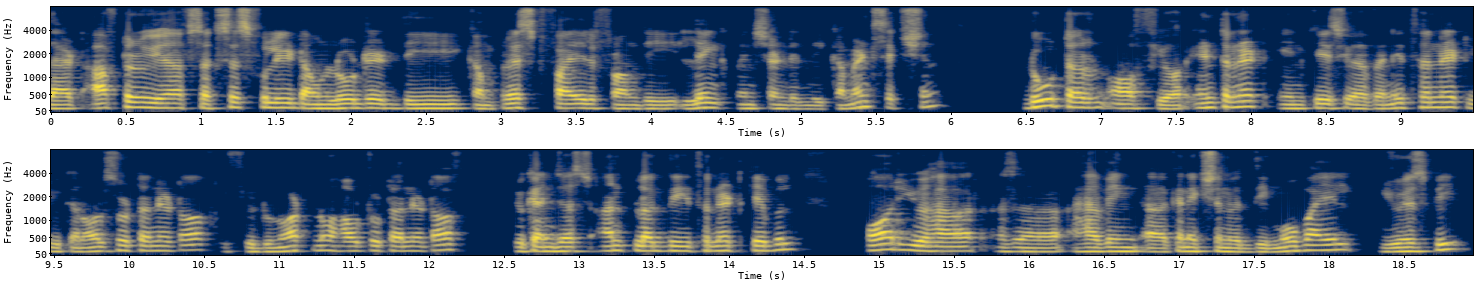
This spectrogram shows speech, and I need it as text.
that after you have successfully downloaded the compressed file from the link mentioned in the comment section, do turn off your internet in case you have an ethernet. You can also turn it off. If you do not know how to turn it off you can just unplug the ethernet cable or you are uh, having a connection with the mobile usb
